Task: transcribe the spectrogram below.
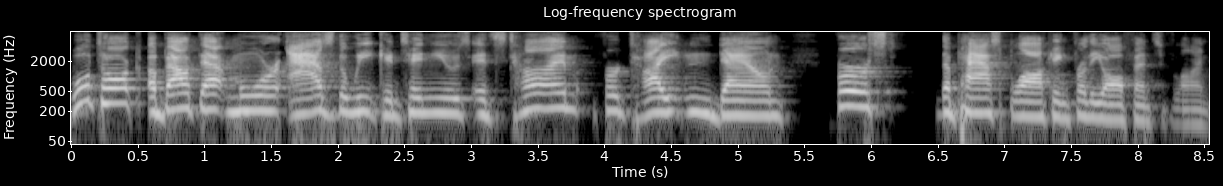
we'll talk about that more as the week continues. It's time for Titan down. First, the pass blocking for the offensive line.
